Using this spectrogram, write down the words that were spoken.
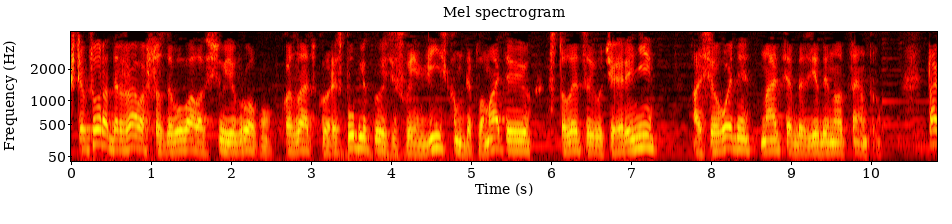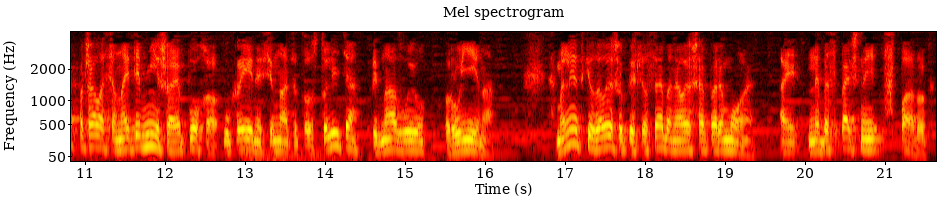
Ще вчора держава, що здивувала всю Європу козацькою республікою зі своїм військом, дипломатією, столицею у Чигирині, а сьогодні нація без єдиного центру. Так почалася найтемніша епоха України 17 століття під назвою Руїна. Хмельницький залишив після себе не лише перемоги, а й небезпечний спадок,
